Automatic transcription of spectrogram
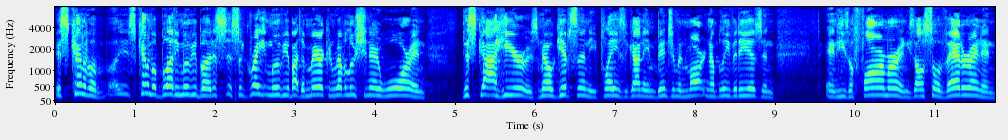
it's kind of a, it's kind of a bloody movie, but it's, it's a great movie about the American Revolutionary War. And this guy here is Mel Gibson. He plays a guy named Benjamin Martin, I believe it is. And, and he's a farmer and he's also a veteran. And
